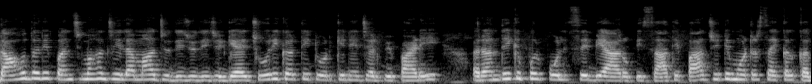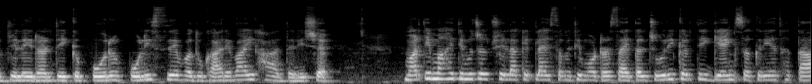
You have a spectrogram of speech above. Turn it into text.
દાહોદ અને પંચમહાલ જિલ્લામાં જુદી જુદી જગ્યાએ ચોરી કરતી ટોળકીને ઝડપી પાડી રણધીકપુર પોલીસે બે આરોપી સાથે પાંચ જેટલી મોટરસાયકલ કબજે લઈ રણધીકપુર પોલીસે વધુ કાર્યવાહી હાથ ધરી છે. મળતી માહિતી મુજબ છેલ્લા કેટલાય સમયથી મોટરસાયકલ ચોરી કરતી ગેંગ સક્રિય થતા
